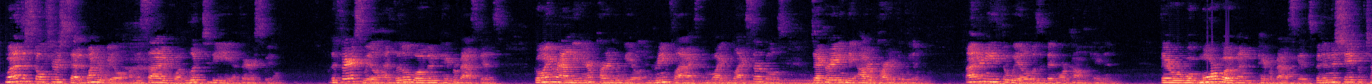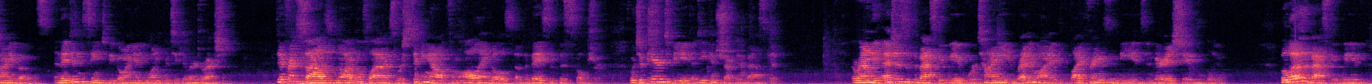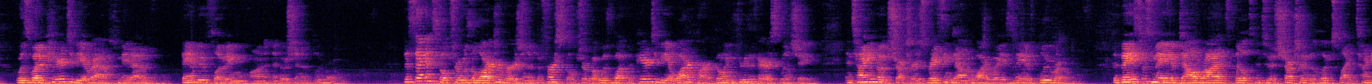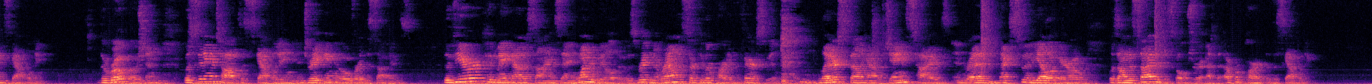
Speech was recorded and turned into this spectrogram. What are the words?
One of the sculptures said Wonder Wheel on the side of what looked to be a Ferris wheel. The Ferris wheel had little woven paper baskets going around the inner part of the wheel and green flags and white and black circles decorating the outer part of the wheel. Underneath the wheel was a bit more complicated. There were more woven paper baskets, but in the shape of tiny boats, and they didn't seem to be going in one particular direction. Different styles of nautical flags were sticking out from all angles of the base of this sculpture, which appeared to be a deconstructed basket. Around the edges of the basket weave were tiny red and white life rings and beads in various shades of blue. Below the basket weave was what appeared to be a raft made out of bamboo floating on an ocean of blue rope. The second sculpture was a larger version of the first sculpture, but with what appeared to be a water park going through the Ferris wheel shape, and tiny boat structures racing down the waterways made of blue rope. The base was made of dowel rods built into a structure that looked like tiny scaffolding. The rope ocean was sitting atop the scaffolding and draping over the sides. The viewer could make out a sign saying Wonder Wheel that was written around the circular part of the Ferris wheel. Letters spelling out Jane's Tides in red next to a yellow arrow was on the side of the sculpture at the upper part of the scaffolding.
